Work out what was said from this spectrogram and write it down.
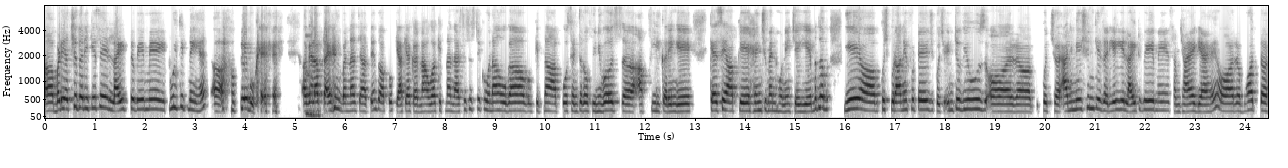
बड़े अच्छे तरीके से लाइट वे में टूल किट नहीं है प्ले बुक है। अगर। आप टायरेंट बनना चाहते हैं तो आपको क्या क्या करना होगा? कितना नार्सिसिस्टिक होना होगा? कितना आपको सेंटर ऑफ़ यूनिवर्स आप फील करेंगे? कैसे आपके हेंचमैन होने चाहिए? मतलब ये कुछ पुराने फुटेज कुछ इंटरव्यूज़ और कुछ एनिमेशन के ज़रिए ये लाइट वे में समझाया गया है और बहुत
